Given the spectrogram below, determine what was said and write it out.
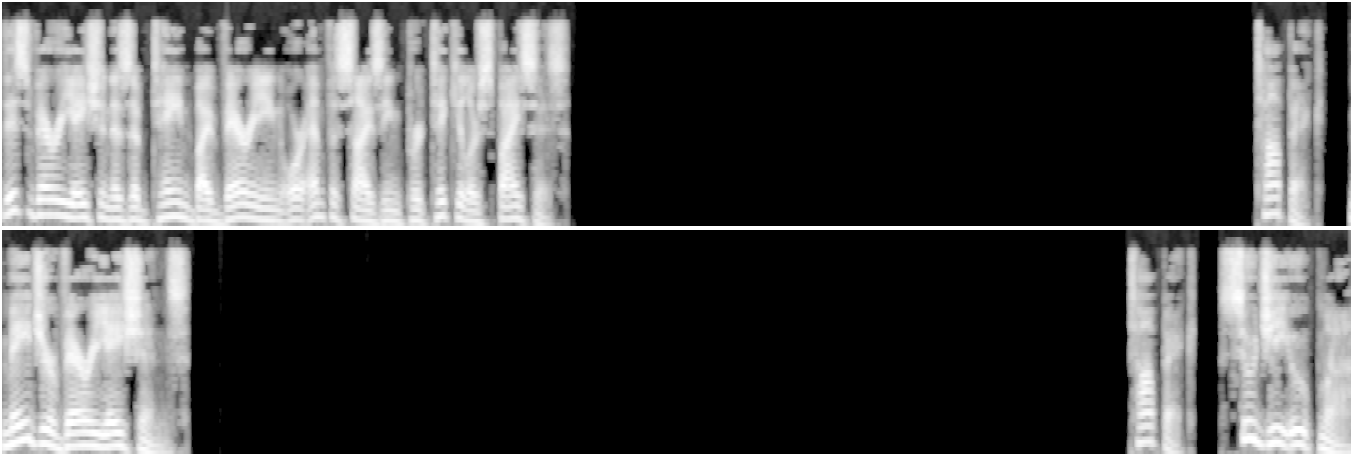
This variation is obtained by varying or emphasizing particular spices. Major variations Suji upma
